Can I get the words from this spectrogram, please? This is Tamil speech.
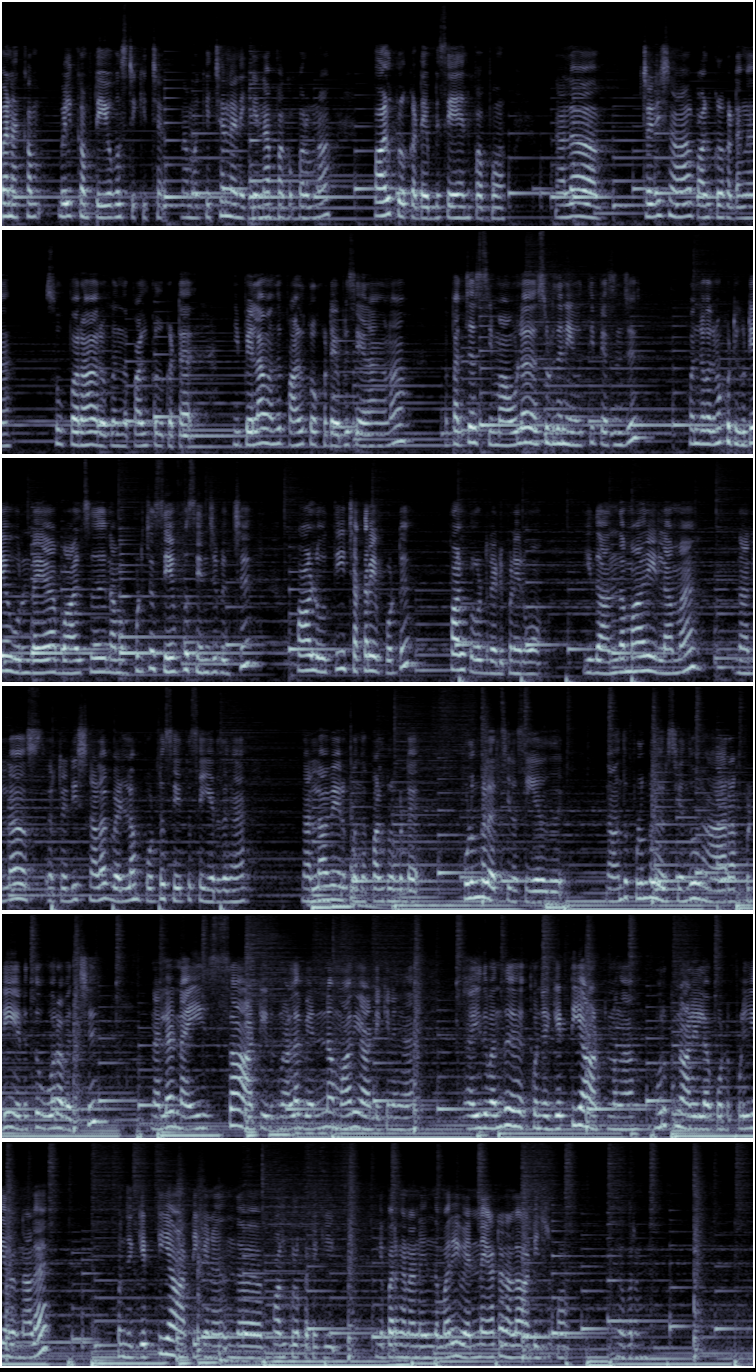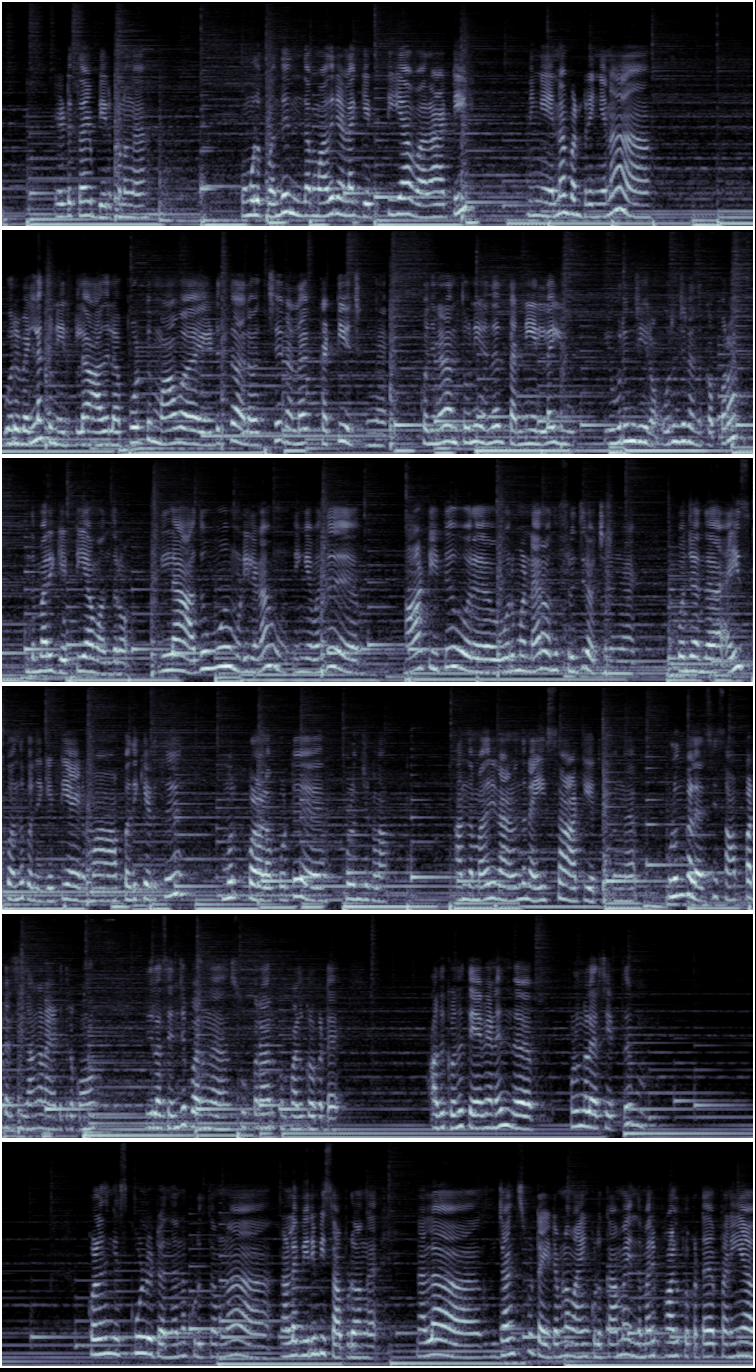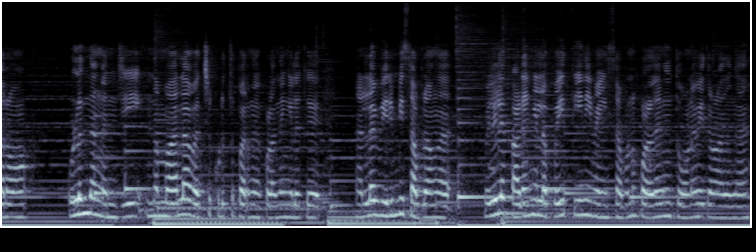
வணக்கம். வெல்கம் டு யோகஸ்டி கிச்சன் நம்ம கிச்சனில் இன்றைக்கி என்ன பார்க்க போகிறோம்னா பால் கொழுக்கட்டை எப்படி செய்யணும்னு பார்ப்போம். நல்லா ட்ரெடிஷ்னலாக பால் கொழுக்கட்டைங்க. சூப்பராக இருக்கும் இந்த பால் கொழுக்கட்டை. இப்போலாம் வந்து பால் கொழுக்கட்டை எப்படி செய்கிறாங்கன்னா பச்சரிசி மாவில் சுடுதண்ணி ஊற்றி பிசைஞ்சு கொஞ்சம் கொஞ்சமாக குட்டி குட்டியாக உருண்டையாக பால்ஸு நமக்கு பிடிச்ச சேஃபு செஞ்சு வச்சு பால் ஊற்றி சர்க்கரையை போட்டு பால் கொழுக்கட்டை ரெடி பண்ணிடுவோம். இது அந்த மாதிரி இல்லாமல் நல்லா ட்ரெடிஷ்னலாக வெல்லம் போட்டு சேர்த்து செய்கிறதுங்க நல்லாவே இருக்கும் இந்த பால் கொல்கட்டை புழுங்கல் அரிசியில் செய்கிறது நான் வந்து புழுங்கல் அரிசி வந்து ஒரு அரைப்படி எடுத்து ஊற வச்சு நல்லா நைஸாக ஆட்டியிருக்கணும் நல்லா வெண்ணெய் மாதிரி ஆட்டிக்கணுங்க. இது வந்து கொஞ்சம் கெட்டியாக ஆட்டணுங்க. முறுக்கு நாளில் போட்டு புளியறதுனால கொஞ்சம் கெட்டியாக ஆட்டிக்கணும் இந்த பால் கொழுக்கட்டைக்கு. இங்கே பாருங்கள் நான் இந்த மாதிரி வெண்ணெயாட்டம் நல்லா ஆட்டிச்சிருக்கோம் இங்கே எடுத்தால் இப்படி இருக்கணுங்க. உங்களுக்கு வந்து இந்த மாதிரி நல்லா கெட்டியாக வராட்டி நீங்கள் என்ன பண்ணுறீங்கன்னா ஒரு வெள்ளை துணி இருக்குல்ல அதில் போட்டு மாவை எடுத்து அதில் வச்சு நல்லா கட்டி வச்சுக்கோங்க. கொஞ்ச நேரம் அந்த துணி வந்து தண்ணியெல்லாம் உறிஞ்சிரும். உறிஞ்சினதுக்கப்புறம் இந்த மாதிரி கெட்டியாக வந்துடும் இல்லை அதுவும் முடியலன்னா நீங்கள் வந்து ஆட்டிட்டு ஒரு ஒரு மணி நேரம் வந்து ஃப்ரிட்ஜில் வச்சுருங்க. கொஞ்சம் அந்த ஐஸ்க்கு வந்து கொஞ்சம் கெட்டியாயிடுமா? அப்போதைக்கு எடுத்து முறுக்கு குழாவில் போட்டு புழிஞ்சுக்கலாம். அந்த மாதிரி நான் வந்து நைஸாக ஆட்டி எடுத்துக்கோங்க. புழுங்கல் அரிசி சாப்பாட்டு அரிசி தாங்க நான் எடுத்துருக்கோம். இதில் செஞ்சு பாருங்கள் சூப்பராக இருக்கும் பால் அதுக்கு வந்து தேவையானது இந்த புழுங்கல் அரிசி எடுத்து குழந்தைங்க ஸ்கூல் விட்டு வந்தோன்னா கொடுத்தோம்னா நல்லா விரும்பி சாப்பிடுவாங்க. நல்லா ஜங்க்ஸ் ஃபுட் ஐட்டம்லாம் வாங்கி கொடுக்காம இந்த மாதிரி பால் கொழுக்கட்டை பணியாரம் உளுந்தங்கஞ்சி இந்த மாதிரிலாம் வச்சு கொடுத்து பாருங்கள் குழந்தைங்களுக்கு. நல்லா விரும்பி சாப்பிடுவாங்க. வெளியில் கடைகளில் போய் தீனி வாங்கி சாப்பிடணும் குழந்தைங்களுக்கு தோணவே தோணாதுங்க.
